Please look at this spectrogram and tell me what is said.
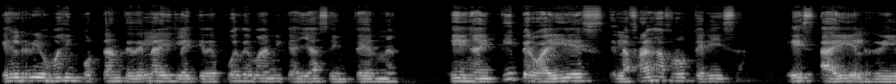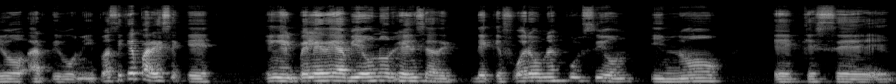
es el río más importante de la isla y que después de Bánica ya se interna en Haití, pero ahí es la franja fronteriza, es ahí el río Artibonito. Así que parece que en el PLD había una urgencia de, que fuera una expulsión y no eh, que se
